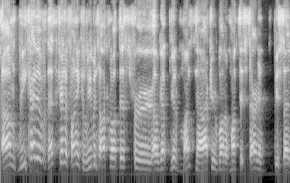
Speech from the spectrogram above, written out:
Um, we kind of that's kind of funny because we've been talking about this for a good month now. After about a month it started, we said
